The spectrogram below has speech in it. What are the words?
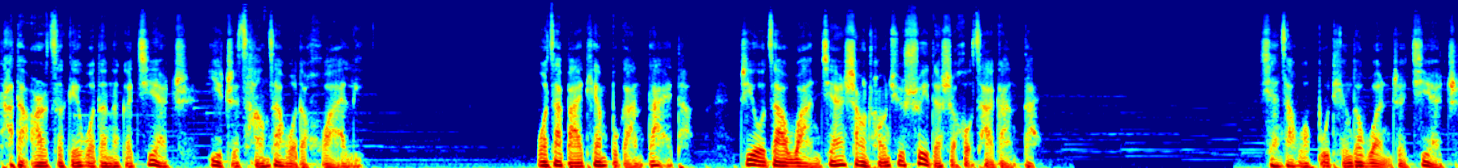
他的儿子给我的那个戒指一直藏在我的怀里。我在白天不敢戴它，只有在晚间上床去睡的时候才敢戴。现在我不停的吻着戒指，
